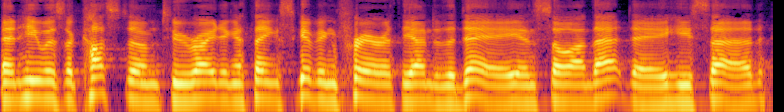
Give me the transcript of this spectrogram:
and he was accustomed to writing a Thanksgiving prayer at the end of the day. And so on that day, he said,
